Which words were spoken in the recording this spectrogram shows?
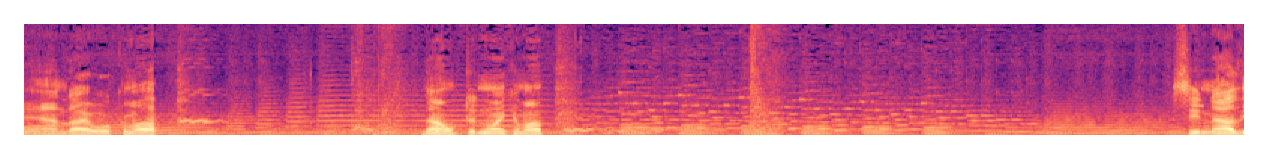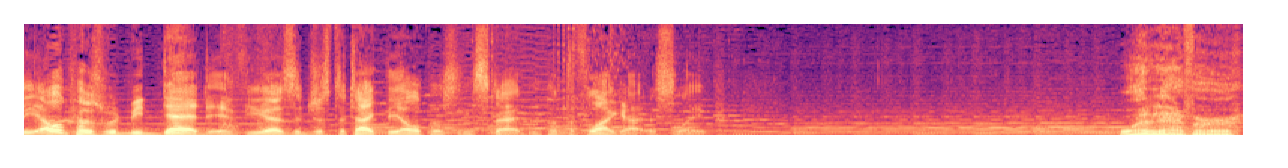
And I woke him up. No? Didn't wake him up? See, now the Elipos would be dead if you guys had just attacked the Elipos instead and put the fly guy to sleep. Whatever.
